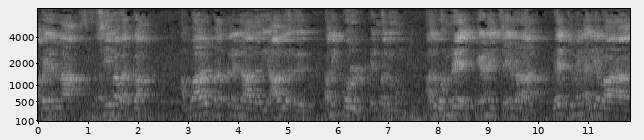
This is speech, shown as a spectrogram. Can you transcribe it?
அவையெல்லாம் சீவ வர்க்கம் அவ்வாறு பிறத்தல் இல்லாதது யாது அது? பதிப்பொருள் என்பதும் அது ஒன்றே. ஏனை செயல்களால் வேற்றுமை அறியவாறான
